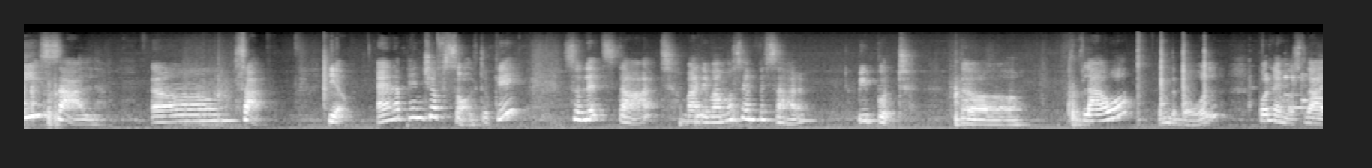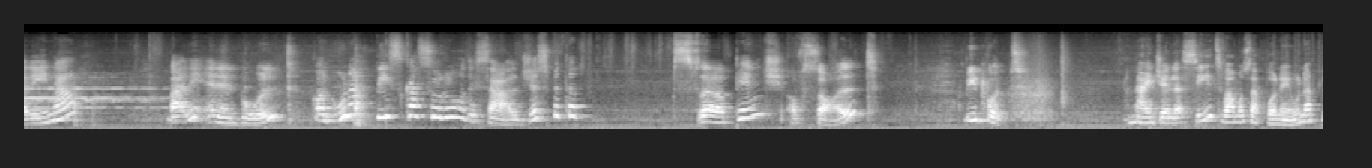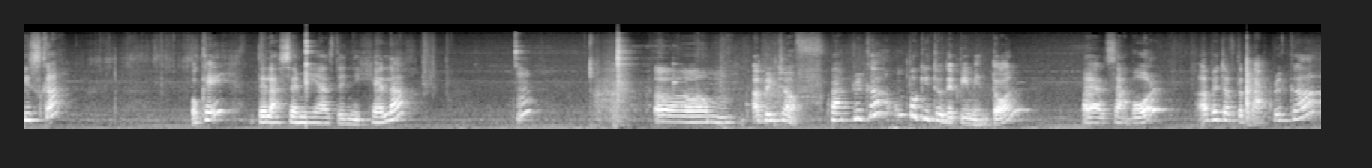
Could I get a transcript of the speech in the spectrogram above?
Y sal. Um, sal. Here. And a pinch of salt, okay? So let's start. Vale, vamos a empezar. We put the flour in the bowl. Ponemos la harina, ¿vale? En el bowl con una pizca solo de sal. Just with a s- uh, pinch of salt. We put Nigella seeds. Vamos a poner una pizca, ¿ok? De las semillas de Nigella. ¿Mm? Um, a bit of paprika, un poquito de pimentón para el sabor. A bit of the paprika.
